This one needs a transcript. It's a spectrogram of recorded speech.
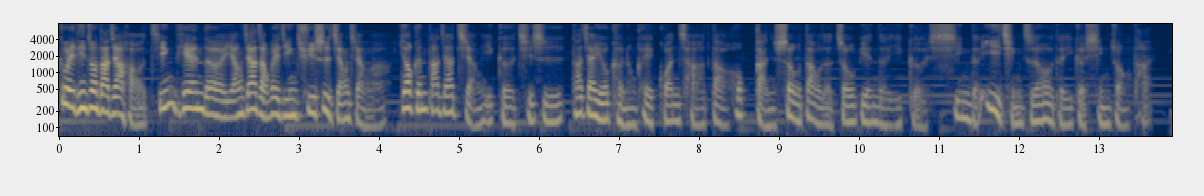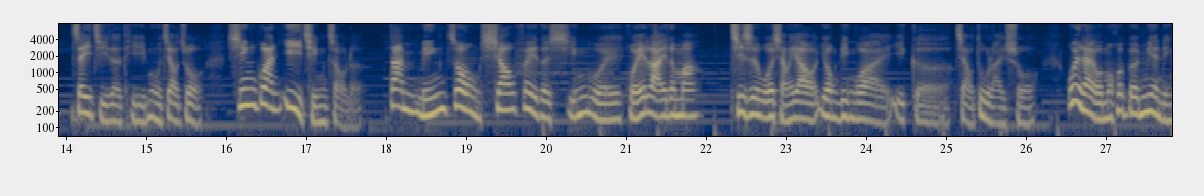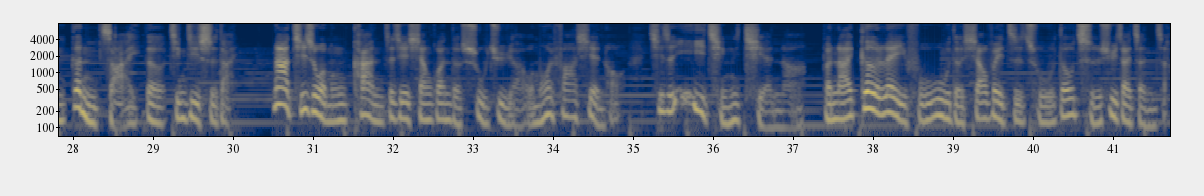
各位听众，大家好，今天的杨家长辈经趋势讲讲啊，要跟大家讲一个，其实大家有可能可以观察到或感受到的周边的一个新的疫情之后的一个新状态。这一集的题目叫做“新冠疫情走了，但民众消费的行为回来了吗？”其实我想要用另外一个角度来说。未来我们会不会面临更窄的经济时代？那其实我们看这些相关的数据啊，我们会发现哈，其实疫情前啊，本来各类服务的消费支出都持续在增长，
